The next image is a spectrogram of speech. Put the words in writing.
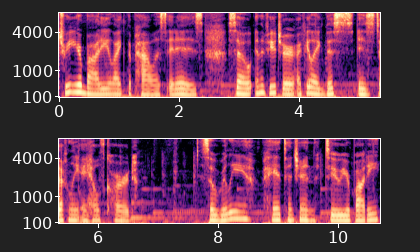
treat your body like the palace it is. So, in the future, I feel like this is definitely a health card. So, really pay attention to your body.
